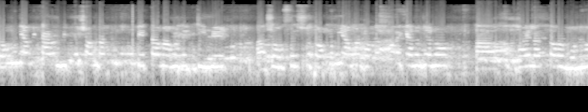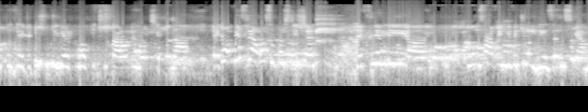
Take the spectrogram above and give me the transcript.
যখনই আমি কারোর মৃত্যু সংবাদ পেতাম আমাদের টিমের সংশ্লিষ্ট, তখনই আমার হঠাৎ করে কেন যেন ভয় লাগতো, আমার মনে হতো যে এটা কি শুটিং এর কোনো কিছু কারণে হচ্ছে কিনা। এটা অবভিয়াসলি আমার সুপারস্টিশন ডেফিনেটলি রিজনস কেন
